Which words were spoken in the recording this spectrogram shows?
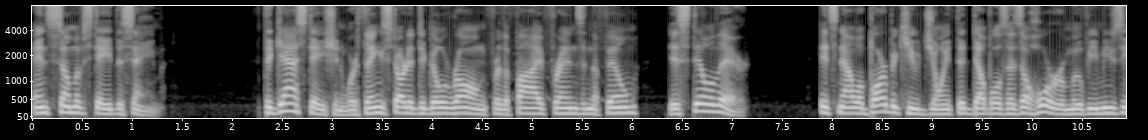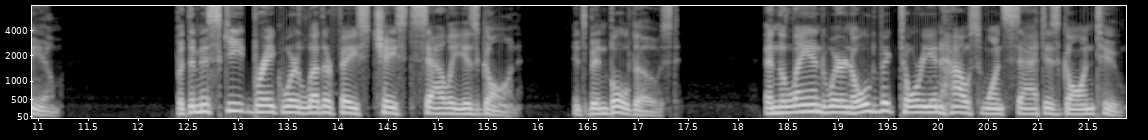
and some have stayed the same. The gas station where things started to go wrong for the five friends in the film is still there. It's now a barbecue joint that doubles as a horror movie museum. But the mesquite break where Leatherface chased Sally is gone. It's been bulldozed. And the land where an old Victorian house once sat is gone too.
